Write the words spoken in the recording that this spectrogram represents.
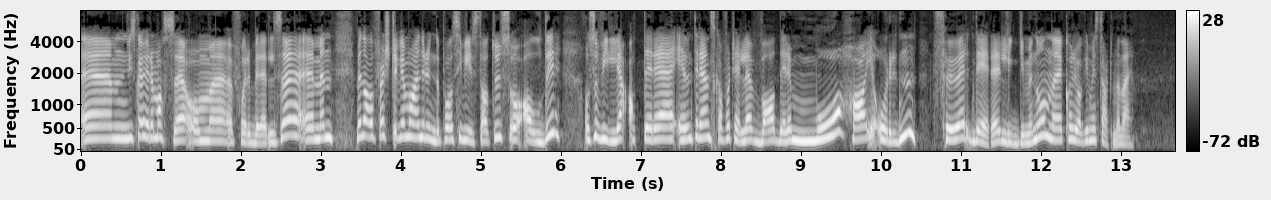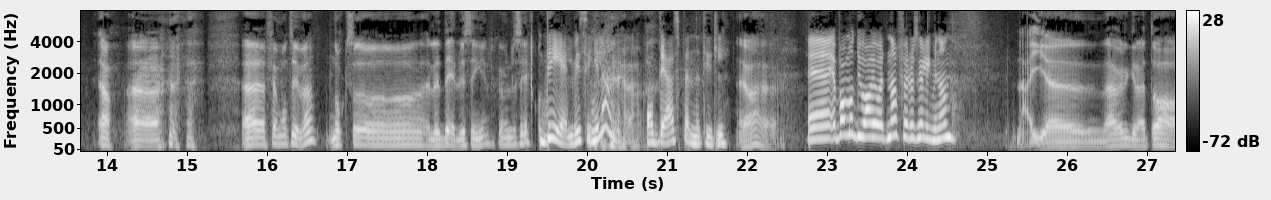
Eh, vi skal høre masse om eh, forberedelse, eh, men, men aller først, vi må ha en runde på sivilstatus og alder. Og så vil jeg at dere en etter en skal fortelle hva dere må ha i orden før dere ligger med noen. Karl Joakim, vi starter med deg. Ja. eh, eh, 25. Nokså Eller delvis singel, kan vi si. Og delvis singel, ja. Ja. Og det er en spennende tittel. Ja, ja. Eh, hva må du ha i orden da, før du skal ligge med noen? Nei, eh, det er vel greit å ha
